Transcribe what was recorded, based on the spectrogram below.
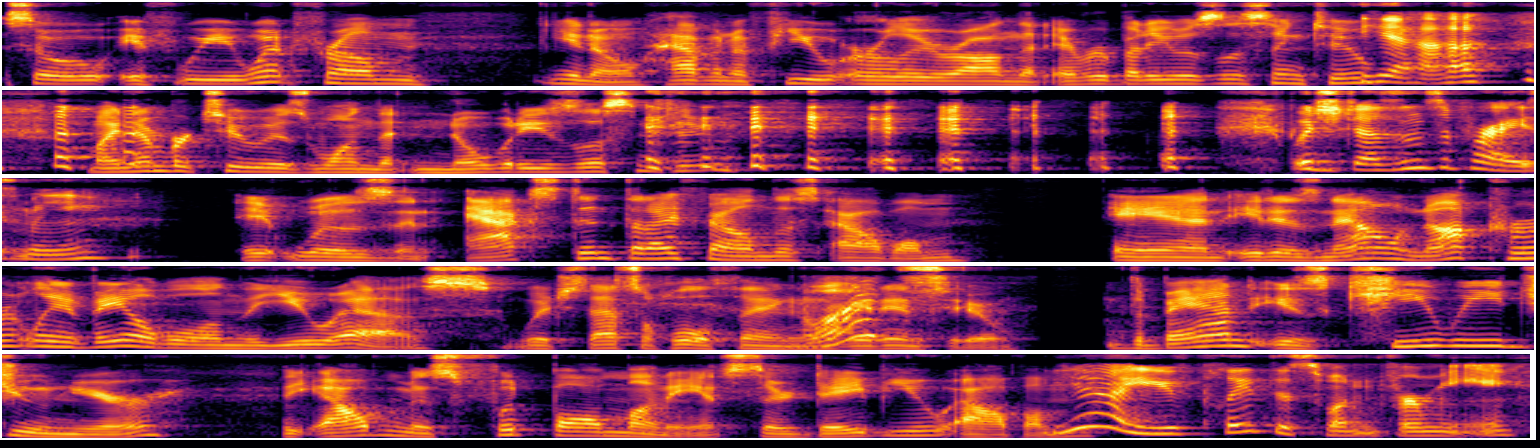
so if we went from you know having a few earlier on that everybody was listening to, Yeah, my number two is one that nobody's listened to. which doesn't surprise me. It was an accident that I found this album, and it is now not currently available in the US, which that's a whole thing I'll get into. The band is Kiwi Jr. The album is Football Money. It's their debut album. Yeah, you've played this one for me.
